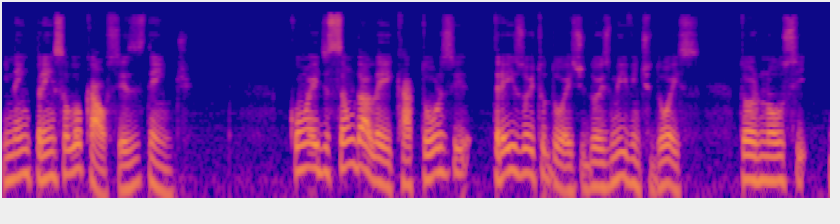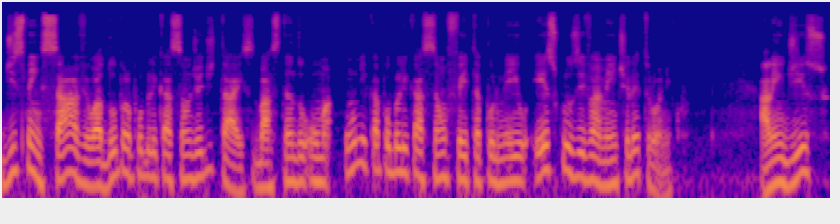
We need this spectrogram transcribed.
e na imprensa local, se existente. Com a edição da Lei 14382 de 2022, tornou-se dispensável a dupla publicação de editais, bastando uma única publicação feita por meio exclusivamente eletrônico. Além disso,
